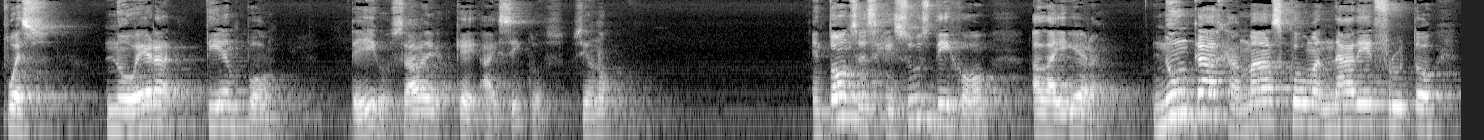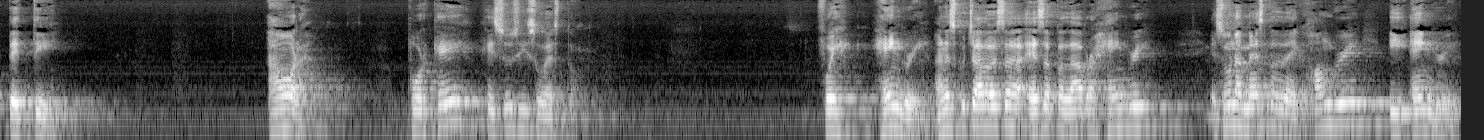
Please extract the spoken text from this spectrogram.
pues no era tiempo de higos. ¿Sabe que hay ciclos, sí o no? Entonces Jesús dijo a la higuera, nunca jamás coma nadie fruto de ti. Ahora, ¿por qué Jesús hizo esto? Fue hungry. ¿Han escuchado esa, esa palabra hungry? Es una mezcla de hungry y angry.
